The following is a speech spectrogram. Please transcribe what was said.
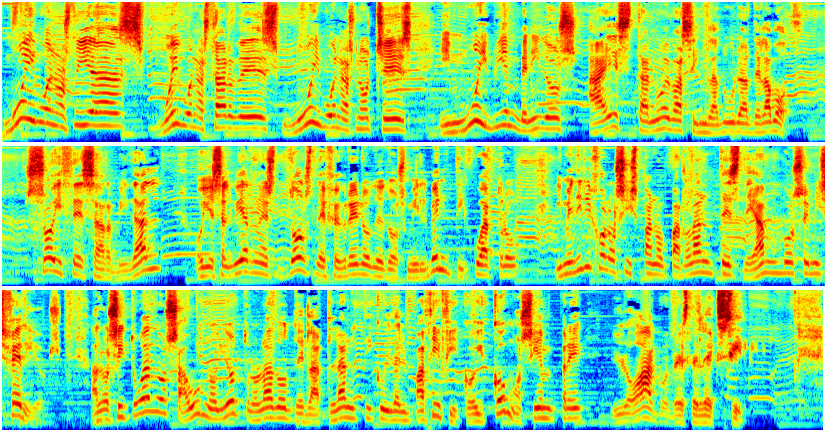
Muy buenos días, muy buenas tardes, muy buenas noches y muy bienvenidos a esta nueva singladura de la voz. Soy César Vidal, hoy es el viernes 2 de febrero de 2024 y me dirijo a los hispanoparlantes de ambos hemisferios, a los situados a uno y otro lado del Atlántico y del Pacífico y como siempre lo hago desde el exilio.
